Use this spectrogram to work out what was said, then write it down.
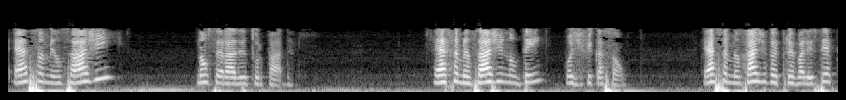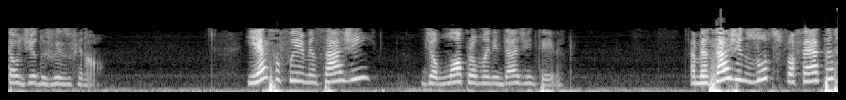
Essa mensagem não será deturpada. Essa mensagem não tem modificação. Essa mensagem vai prevalecer até o dia do juízo final. E essa foi a mensagem de Allah para a humanidade inteira. A mensagem dos outros profetas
